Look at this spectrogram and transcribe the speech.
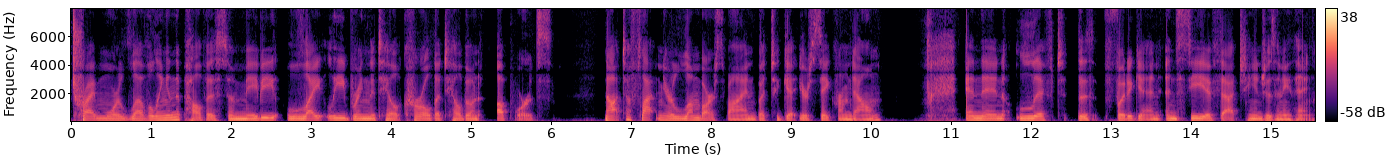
try more leveling in the pelvis. So maybe lightly bring the tail, curl the tailbone upwards not to flatten your lumbar spine, but to get your sacrum down. And then lift the foot again and see if that changes anything.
